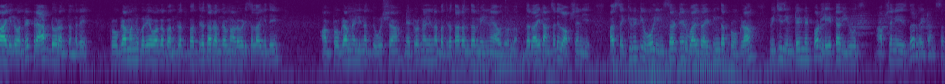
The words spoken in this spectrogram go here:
ಬಾಗಿಲು ಅಂದರೆ ಟ್ರ್ಯಾಪ್ ಡೋರ್ ಅಂತಂದರೆ ಪ್ರೋಗ್ರಾಮನ್ನು ಬರೆಯುವಾಗ ಭದ್ರ ಭದ್ರತಾ ರಂಧ್ರವನ್ನು ಅಳವಡಿಸಲಾಗಿದೆ ಆ ಪ್ರೋಗ್ರಾಮ್ನಲ್ಲಿನ ದೋಷ ನೆಟ್ವರ್ಕ್ನಲ್ಲಿನ ಭದ್ರತಾ ರಂಧ್ರ ಮೇಲಿನ ಯಾವುದೂ ಅಲ್ಲ the right answer is option A a security hole inserted while writing the program which is intended for later use. Option A is the right answer.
